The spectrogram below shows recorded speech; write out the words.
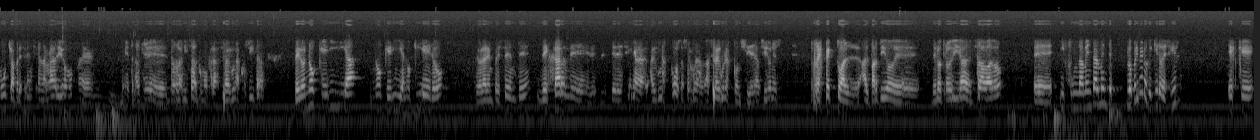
mucha presencia en la radio. Eh, me traté de, organizar como para hacer algunas cositas, pero no quería, no quería, no quiero, de hablar en presente, dejar de, de decir algunas cosas, algunas- hacer algunas consideraciones respecto al, al partido de- del otro día, del sábado, fundamentalmente, lo primero que quiero decir es que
